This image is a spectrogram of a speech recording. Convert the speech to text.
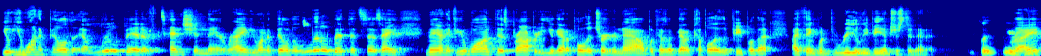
you, you want to build a little bit of tension there, right? You want to build a little bit that says, hey, man, if you want this property, you got to pull the trigger now because I've got a couple other people that I think would really be interested in it. Right?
